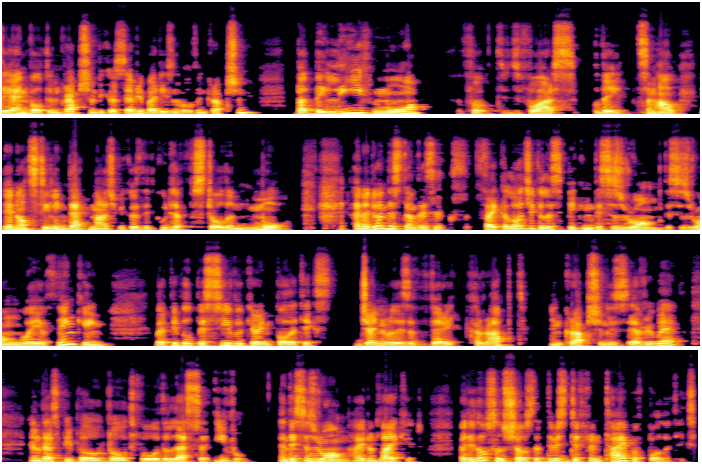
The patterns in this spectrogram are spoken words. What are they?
They are involved in corruption because everybody is involved in corruption. but they leave more for for us. They somehow they're not stealing that much because they could have stolen more. And I do understand this is psychologically speaking, this is wrong. This is wrong way of thinking. But people perceive Ukrainian politics generally as a very corrupt, and corruption is everywhere. And thus people vote for the lesser evil. And this is wrong. I don't like it. But it also shows that there is different type of politics.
